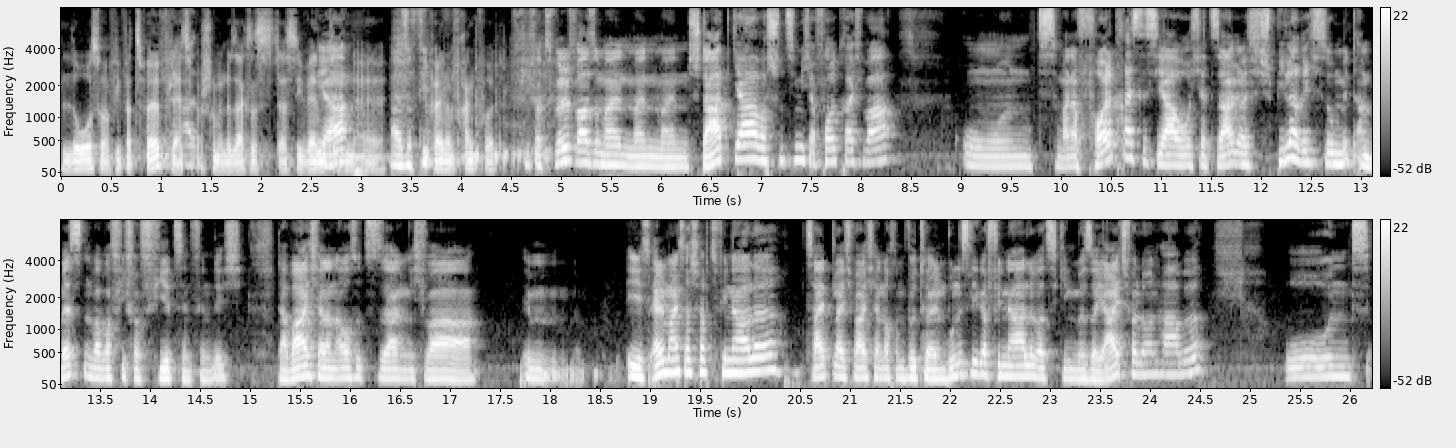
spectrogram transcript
los oder FIFA 12 vielleicht auch schon, wenn du sagst, das, das Event ja, in, äh, also in Köln und Frankfurt. FIFA 12 war so mein, mein, mein Startjahr, was schon ziemlich erfolgreich war. Und mein erfolgreichstes Jahr, wo ich jetzt sage, dass ich spielerisch so mit am besten war, war FIFA 14, finde ich. Da war ich ja dann auch sozusagen, ich war im ESL-Meisterschaftsfinale. Zeitgleich war ich ja noch im virtuellen Bundesliga-Finale, was ich gegen Mirza verloren habe. Und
